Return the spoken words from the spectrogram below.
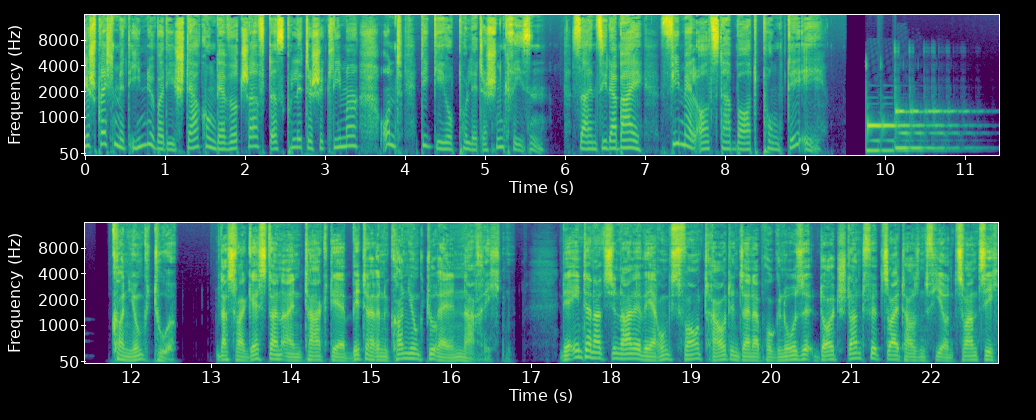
Wir sprechen mit Ihnen über die Stärkung der Wirtschaft, das politische Klima und die geopolitischen Krisen. Seien Sie dabei, femaleallstarboard.de. Konjunktur. Das war gestern ein Tag der bitteren konjunkturellen Nachrichten. Der Internationale Währungsfonds traut in seiner Prognose Deutschland für 2024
